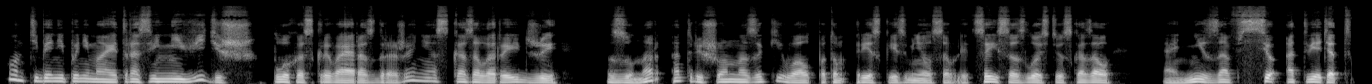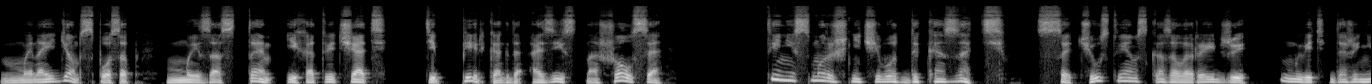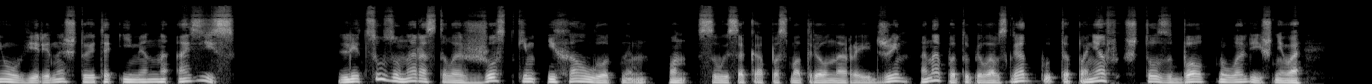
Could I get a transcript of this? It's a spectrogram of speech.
«Он тебя не понимает, разве не видишь?» Плохо скрывая раздражение, сказала Рейджи. Зунар отрешенно закивал, потом резко изменился в лице и со злостью сказал – они за все ответят. Мы найдем способ. Мы заставим их отвечать. Теперь, когда Азиз нашелся... Ты не сможешь ничего доказать. С сочувствием сказала Рейджи. Мы ведь даже не уверены, что это именно Азиз. Лицо Зунара стало жестким и холодным. Он свысока посмотрел на Рейджи, она потупила взгляд, будто поняв, что сболтнула лишнего –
